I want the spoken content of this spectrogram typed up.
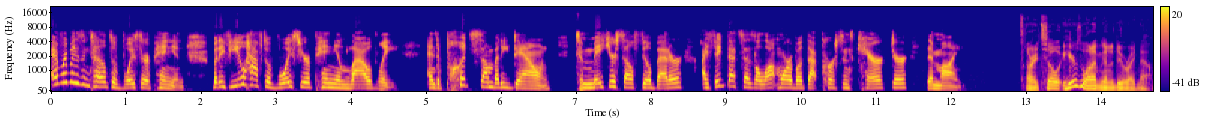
everybody's entitled to voice their opinion, but if you have to voice your opinion loudly and to put somebody down to make yourself feel better, I think that says a lot more about that person's character than mine. All right, so here's what I'm going to do right now.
